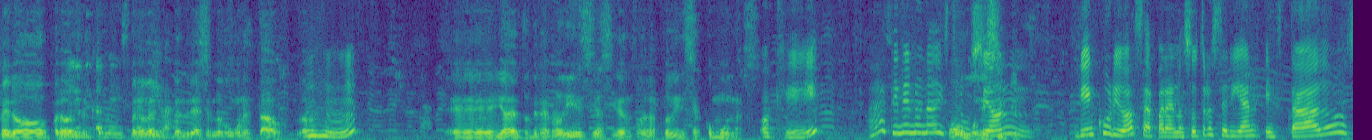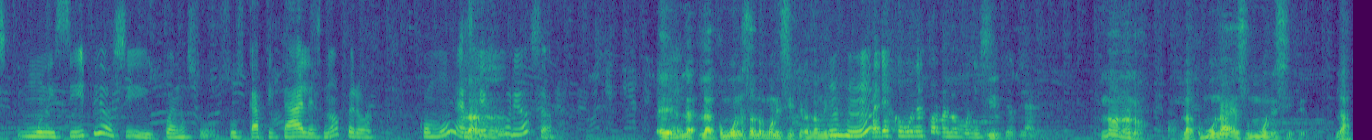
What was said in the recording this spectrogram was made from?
pero, pero, pero vendría siendo como un estado. Eh, y adentro tiene provincias y dentro de las provincias comunas. Ok. Ah, tienen una distribución bien curiosa. Para nosotros serían estados, municipios y, bueno, sus capitales, ¿no? Pero comunas, qué curioso. Eh, la, comuna son los municipios, ¿no? Varias comunas forman los municipios, claro. No, no, no. La comuna es un municipio. Las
